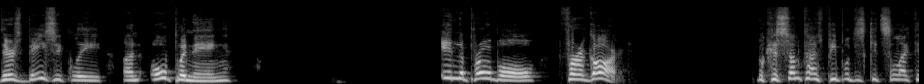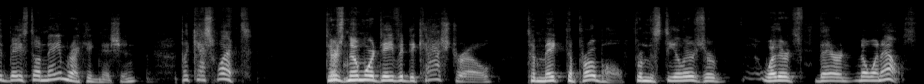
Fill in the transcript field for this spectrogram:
there's basically an opening in the Pro Bowl for a guard. Because sometimes people just get selected based on name recognition. But guess what? There's no more David DeCastro to make the Pro Bowl from the Steelers or whether it's there no one else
